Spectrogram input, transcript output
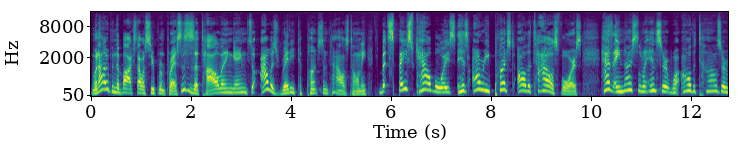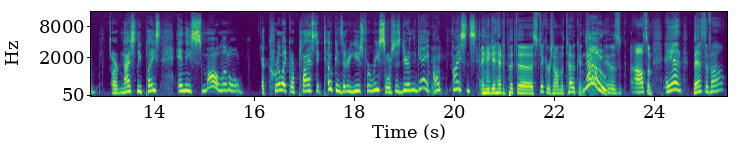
when I opened the box, I was super impressed. This is a tile laying game, so I was ready to punch some tiles, Tony. But Space Cowboys has already punched all the tiles for us, has a nice little insert where all the tiles are, are nicely placed, and these small little acrylic or plastic tokens that are used for resources during the game. All nice and stacked. And you didn't have to put the stickers on the tokens. No. It was awesome. And best of all,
